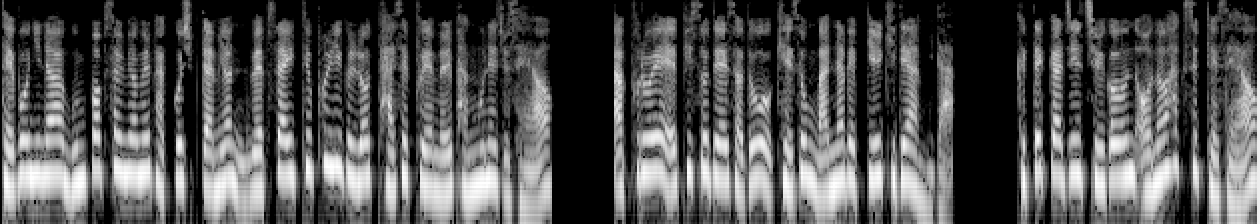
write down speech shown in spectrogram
대본이나 문법 설명을 받고 싶다면 웹사이트 폴리글롯 FM을 방문해주세요. 앞으로의 에피소드에서도 계속 만나 뵙길 기대합니다. 그때까지 즐거운 언어 학습 되세요.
